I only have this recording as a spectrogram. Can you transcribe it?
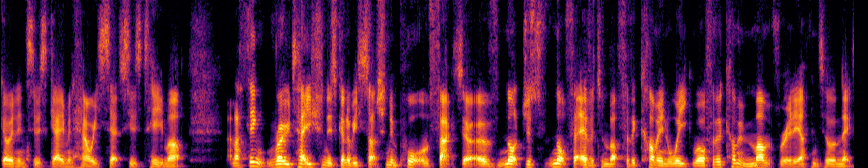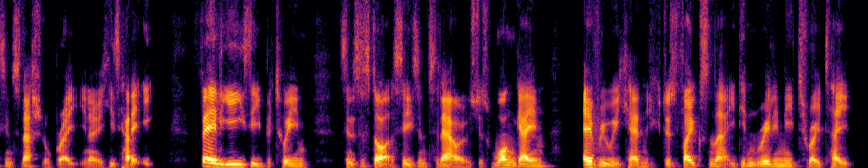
going into this game and how he sets his team up. And I think rotation is going to be such an important factor of not just not for Everton, but for the coming week, well, for the coming month, really, up until the next international break. You know, he's had it fairly easy between since the start of the season to now. It was just one game every weekend. You could just focus on that. You didn't really need to rotate.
